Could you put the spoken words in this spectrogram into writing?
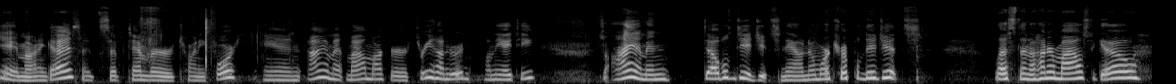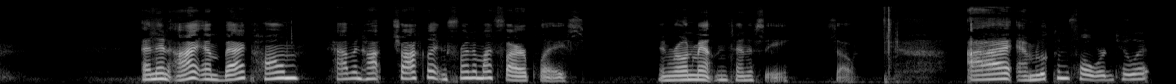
Hey, morning guys. It's September 24th, and I am at mile marker 300 on the AT. So I am in double digits now. No more triple digits. Less than 100 miles to go. And then I am back home having hot chocolate in front of my fireplace in Roan Mountain, Tennessee. So, I am looking forward to it.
